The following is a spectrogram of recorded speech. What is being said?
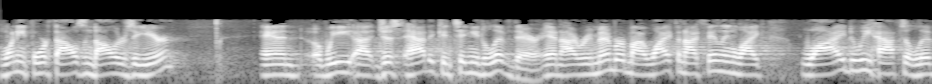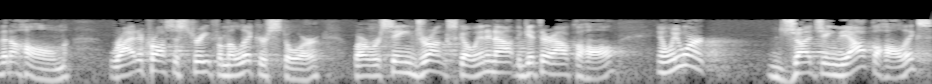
$24,000 a year. And we uh, just had to continue to live there. And I remember my wife and I feeling like, why do we have to live in a home right across the street from a liquor store where we're seeing drunks go in and out to get their alcohol. And we weren't judging the alcoholics,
